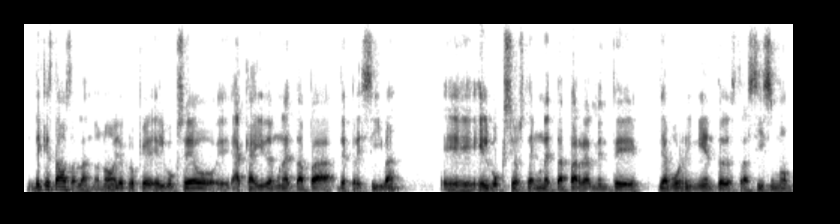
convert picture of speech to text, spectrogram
¿de qué estamos hablando? No? Yo creo que el boxeo eh, ha caído en una etapa depresiva, el boxeo está en una etapa realmente de aburrimiento, de ostracismo,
